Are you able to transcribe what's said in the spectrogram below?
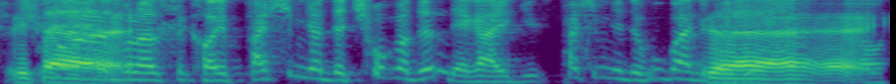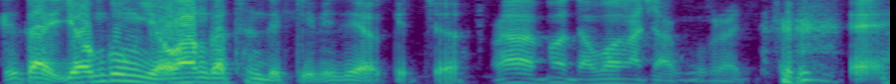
그러니까 슈퍼마리오 브라스 거의 80년대 초거든? 내가 알기, 80년대 후반이거든. 그, 그러니까 영국 여왕 같은 느낌이 되었겠죠. 아, 뭐, 넘어가자고, 그러니까. 예.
